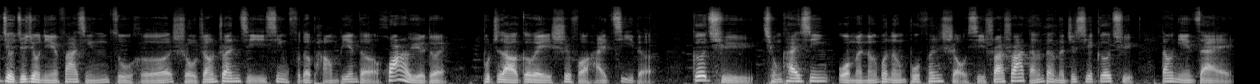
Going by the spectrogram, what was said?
一九九九年发行组合首张专辑《幸福的旁边》的花儿乐队，不知道各位是否还记得歌曲《穷开心》《我们能不能不分手》《洗刷刷》等等的这些歌曲，当年在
